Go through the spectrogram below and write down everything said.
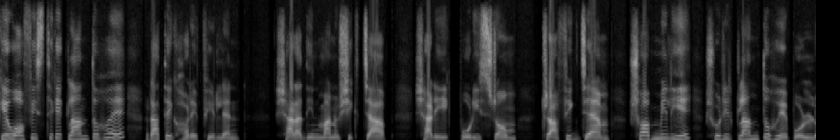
কেউ অফিস থেকে ক্লান্ত হয়ে রাতে ঘরে ফিরলেন। সারাদিন মানসিক চাপ, শারীরিক পরিশ্রম, ট্রাফিক জ্যাম, সব মিলিয়ে শরীর ক্লান্ত হয়ে পড়ল।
